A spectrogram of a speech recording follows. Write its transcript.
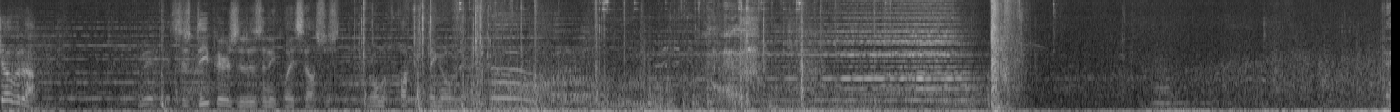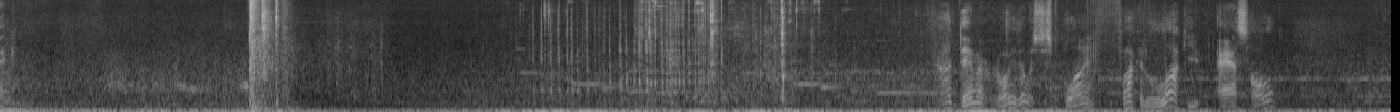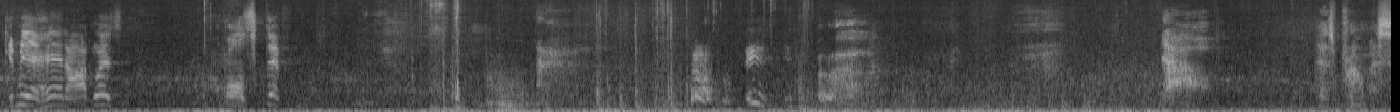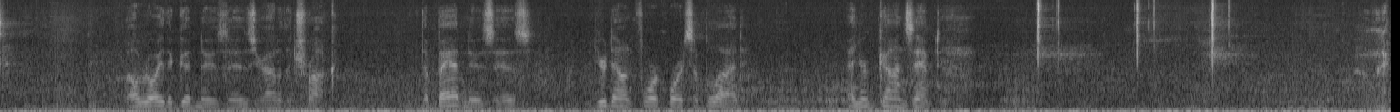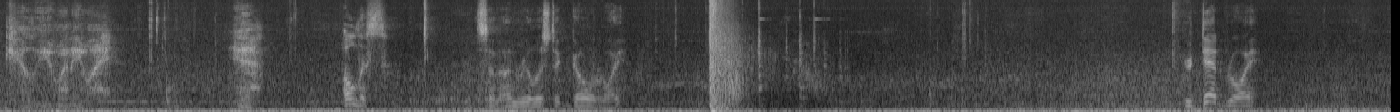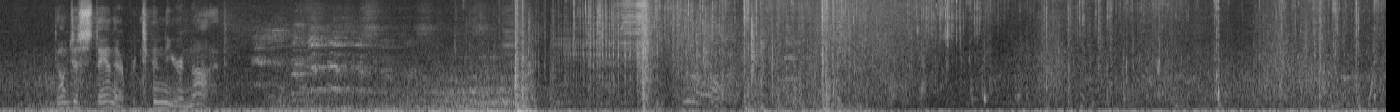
Shove it up. I mean, it's as deep here as it is anyplace else. Just roll the fucking thing over there. Vic. God damn it, Roy. That was just blind fucking luck, you asshole. Give me a hand, Arglist. All stiff. Now, as promised. Well, Roy, the good news is you're out of the truck. The bad news is you're down four quarts of blood and your gun's empty. I'm gonna kill you anyway. Yeah. Hold this. It's an unrealistic goal, Roy. You're dead, Roy. Don't just stand there pretending you're not.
